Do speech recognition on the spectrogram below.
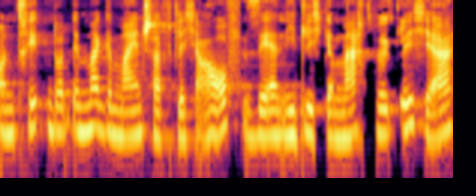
und treten dort immer gemeinschaftlich auf. Sehr niedlich gemacht, wirklich, ja.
